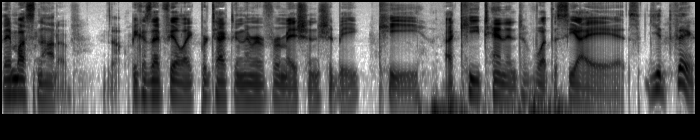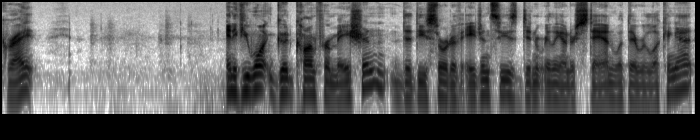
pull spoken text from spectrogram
They must not have. No. Because I feel like protecting their information should be key, a key tenet of what the CIA is. You'd think, right? And if you want good confirmation that these sort of agencies didn't really understand what they were looking at,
